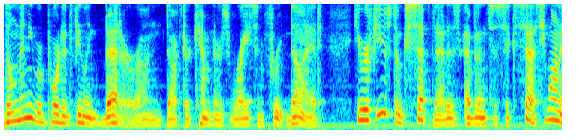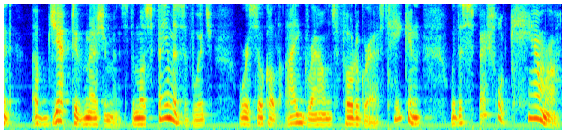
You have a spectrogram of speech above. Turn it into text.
Though many reported feeling better on Dr. Kempner's rice and fruit diet, he refused to accept that as evidence of success. He wanted objective measurements, the most famous of which were so-called eye grounds photographs, taken with a special camera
